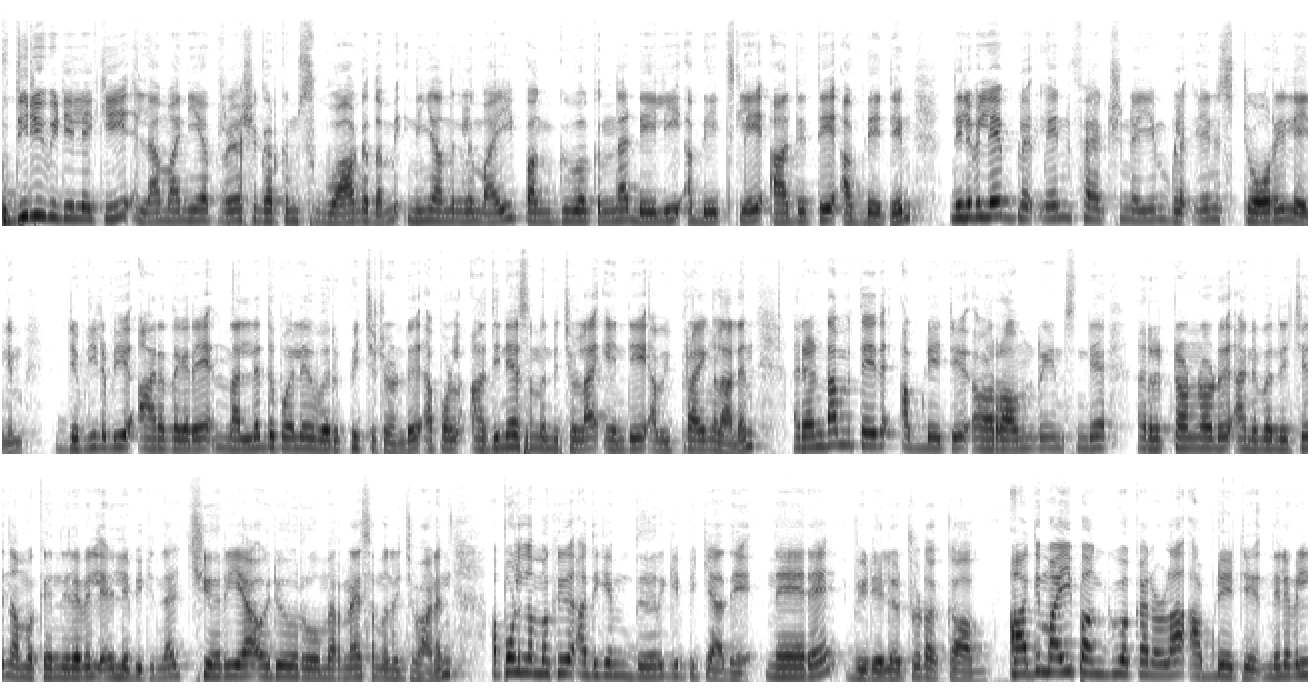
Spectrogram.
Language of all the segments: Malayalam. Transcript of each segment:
പുതിയൊരു വീഡിയോയിലേക്ക് എല്ലാ മാന്യ പ്രേക്ഷകർക്കും സ്വാഗതം. ഇനി ഞാൻ നിങ്ങളുമായി പങ്കുവെക്കുന്ന ഡെയിലി അപ്ഡേറ്റ്സിലെ ആദ്യത്തെ അപ്ഡേറ്റ് നിലവിലെ ബ്ലഡ് ലൈൻ ഫാക്ഷനെയും ബ്ലഡ് ലൈൻ സ്റ്റോറി ലൈനും ഡബ്ല്യു ഡബ്ല്യു ആരാധകരെ നല്ലതുപോലെ വെറുപ്പിച്ചിട്ടുണ്ട്. അപ്പോൾ അതിനെ സംബന്ധിച്ചുള്ള എന്റെ അഭിപ്രായങ്ങളാണ്. രണ്ടാമത്തേത് അപ്ഡേറ്റ് റോം റീൻസിന്റെ റിട്ടേണിനോട് അനുബന്ധിച്ച് നമുക്ക് നിലവിൽ ലഭിക്കുന്ന ചെറിയ ഒരു റൂമറിനെ സംബന്ധിച്ചുമാണ്. അപ്പോൾ നമുക്ക് അധികം ദീർഘിപ്പിക്കാതെ നേരെ വീഡിയോയിലോട്ട് തുടക്കാം ആദ്യമായി പങ്കുവെക്കാനുള്ള അപ്ഡേറ്റ് നിലവിൽ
